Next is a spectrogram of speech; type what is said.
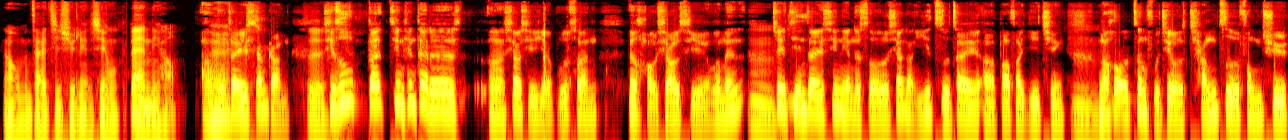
那我们再继续连线，Ben 你好，啊，我在香港。是，其实带今天带的呃消息也不算个好消息。我们嗯，最近在新年的时候，香港一直在呃爆发疫情，嗯，然后政府就强制封区。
